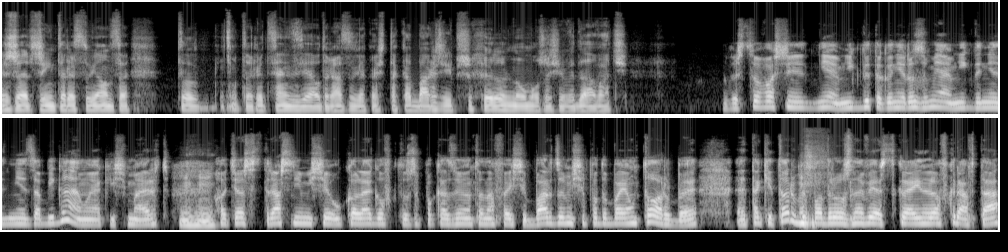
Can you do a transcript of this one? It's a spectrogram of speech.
rzeczy interesujące, to ta recenzja od razu jakaś taka bardziej przychylną może się wydawać. Wiesz co, właśnie nie wiem, nigdy tego nie rozumiałem, nigdy nie, nie zabiegałem o jakiś merch, Mhm. chociaż strasznie mi się u kolegów, którzy pokazują to na fejsie, bardzo mi się podobają torby, e, takie torby podróżne, wiesz, z krainy Lovecrafta.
